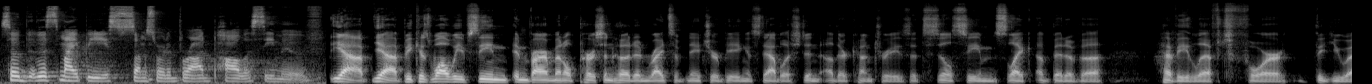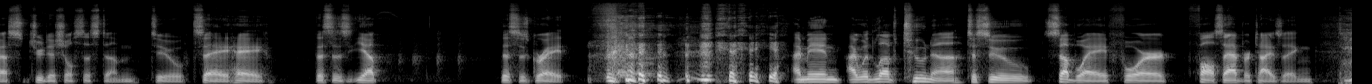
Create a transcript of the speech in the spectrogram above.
So th- this might be some sort of broad policy move. Yeah, yeah, because while we've seen environmental personhood and rights of nature being established in other countries, it still seems like a bit of a heavy lift for the US judicial system to say, hey, this is, yep, this is great. yeah. I mean, I would love Tuna to sue Subway for false advertising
